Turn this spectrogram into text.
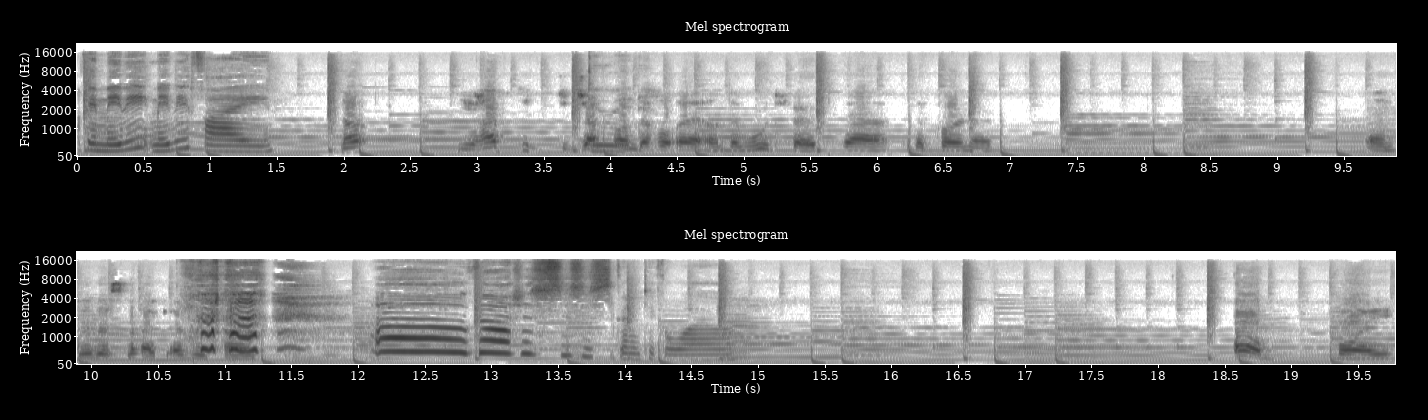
Okay, maybe, maybe if I, No, you have to, to jump on the uh, on the wood first, yeah, to the corner, and do this like every time. oh gosh, this, this is gonna take a while. oh boy,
